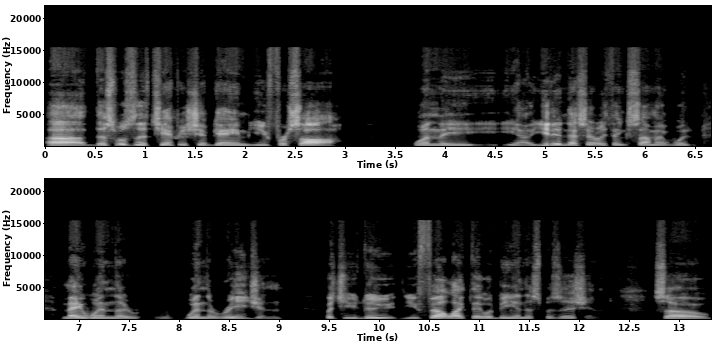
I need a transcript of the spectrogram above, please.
Uh, this was the championship game you foresaw when the you know you didn't necessarily think Summit would may win the win the region, but you do you felt like they would be in this position. So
